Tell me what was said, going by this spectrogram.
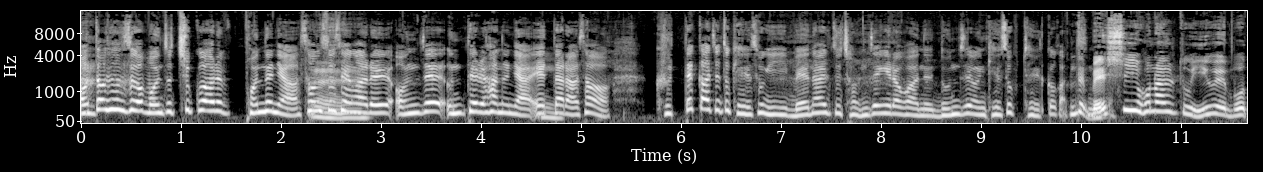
어떤 선수가 먼저 축구화를 벗느냐, 선수 네. 생활을 언제 은퇴를 하느냐에 음. 따라서 그때까지도 계속 이 메날두 전쟁이라고 하는 논쟁은 계속 될 것 같습니다. 근데 메시, 호날두 이후에 뭐 어,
